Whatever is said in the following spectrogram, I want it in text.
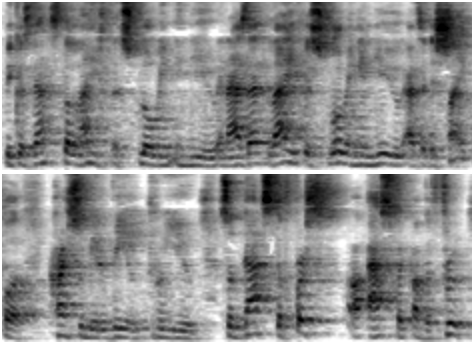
Because that's the life that's flowing in you. And as that life is flowing in you as a disciple, Christ will be revealed through you. So that's the first uh, aspect of the fruit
